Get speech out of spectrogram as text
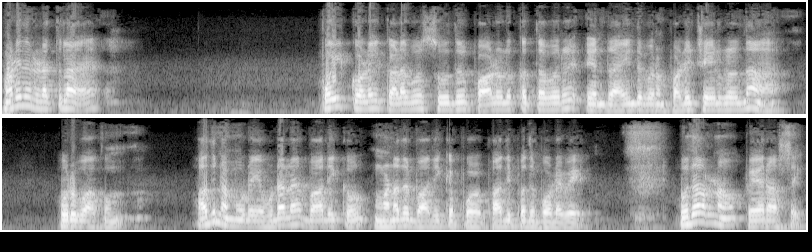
மனிதனிடத்துல பொய் கொலை களவு சூது பாலொழுக்க தவறு என்ற ஐந்து பெரும் பழிச்செயல்கள் தான் உருவாகும். அது நம்முடைய உடலை பாதிக்கும் மனதை பாதிக்க போ பாதிப்பது போலவே. உதாரணம் பேராசை.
